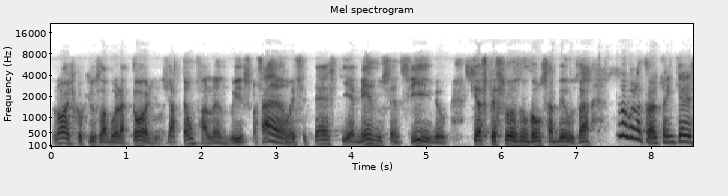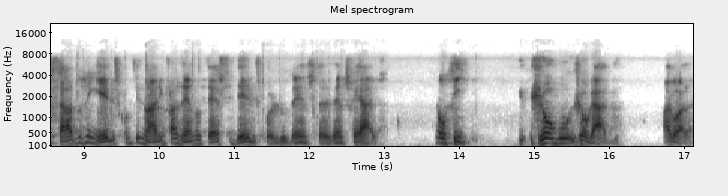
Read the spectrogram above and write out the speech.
Lógico que os laboratórios já estão falando isso, mas, ah, esse teste é menos sensível, que as pessoas não vão saber usar. Os laboratórios estão interessados em eles continuarem fazendo o teste deles por 200, 300 reais. Enfim, jogo jogado. Agora,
